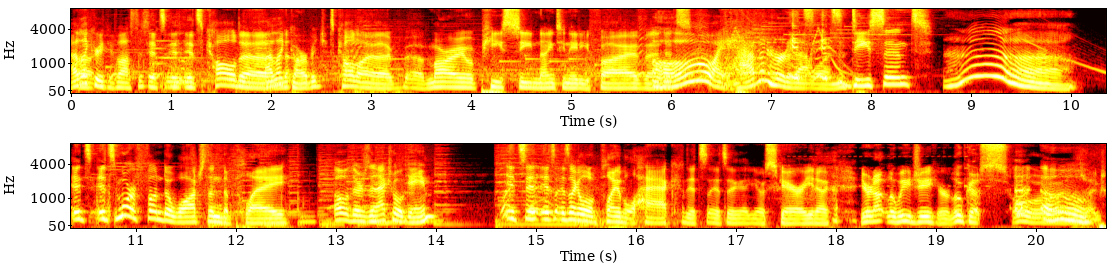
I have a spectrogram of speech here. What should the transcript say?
I like Uh, creepypastas. It's it's called uh, I like garbage. It's called uh, uh, Mario PC 1985, and Oh, I haven't heard of that it's one. it's decent. Ah. It's it's more fun to watch than to play. Oh, there's an actual game? It's it's, it's like a little playable hack. It's it's a, you know scary. You know, you're not Luigi, you're Lucas. Oh, oh. it's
